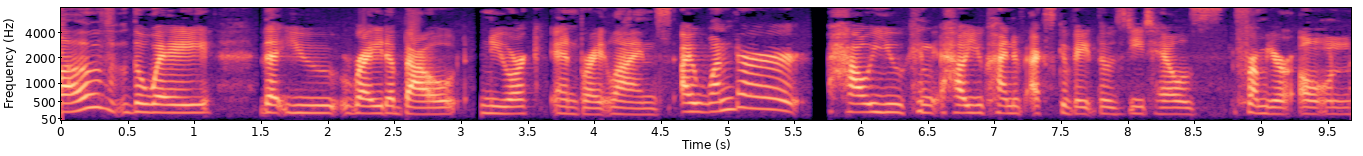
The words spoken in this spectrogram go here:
Love the way that you write about New York and Bright Lines. I wonder how you can how you kind of excavate those details from your own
